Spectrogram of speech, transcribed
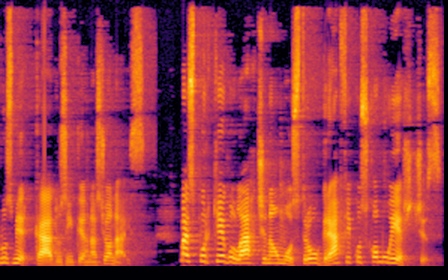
nos mercados internacionais. Mas por que Goulart não mostrou gráficos como estes?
